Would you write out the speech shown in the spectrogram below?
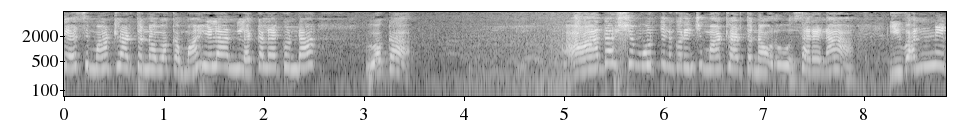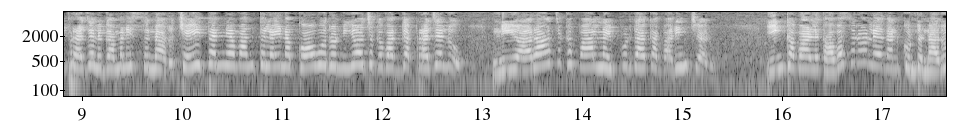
చేసి మాట్లాడుతున్నావు ఒక మహిళ అని లెక్క లేకుండా ఒక ఆదర్శమూర్తిని గురించి మాట్లాడుతున్నావు నువ్వు సరేనా? ఇవన్నీ ప్రజలు గమనిస్తున్నారు. చైతన్యవంతులైన కోవూరు నియోజకవర్గ ప్రజలు నీ అరాచక పాలన ఇప్పుడు దాకా భరించారు. ఇంకా వాళ్ళకి అవసరం లేదనుకుంటున్నారు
